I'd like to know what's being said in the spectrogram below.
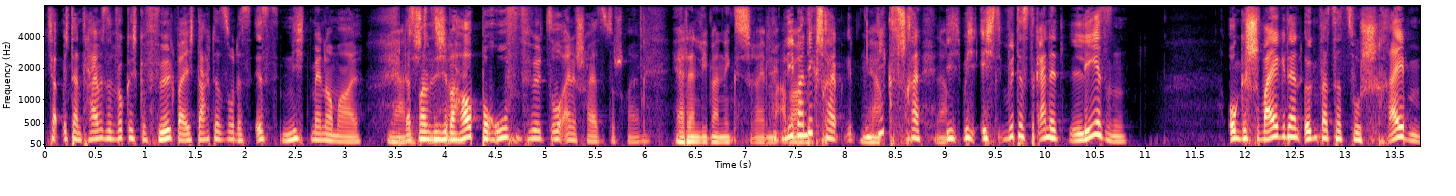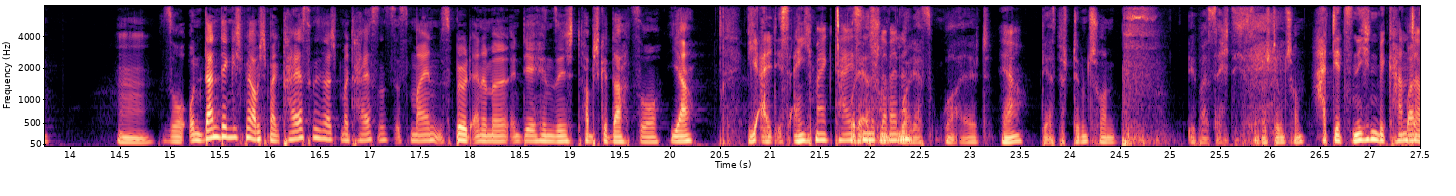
Ich habe mich dann teilweise wirklich gefühlt, weil ich dachte so, das ist nicht mehr normal. Ja, dass das man sich ja. überhaupt berufen fühlt, so eine Scheiße zu schreiben. Ja, dann lieber nichts schreiben. Lieber nichts schreiben. Ja. Nichts schreiben. Ich, ich, ich würde das gar nicht lesen. Und geschweige denn irgendwas dazu schreiben. Hm. So, und dann denke ich mir, habe ich Mike Tyson gesehen, hab ich Mike Tyson ist mein Spirit Animal in der Hinsicht, habe ich gedacht, so, ja. Wie alt ist eigentlich Mike Oh, Tyson der, ist schon, mittlerweile? ur, der ist uralt. ja. Der ist bestimmt schon, pff, über 60 ist er bestimmt schon. Hat jetzt nicht ein bekannter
